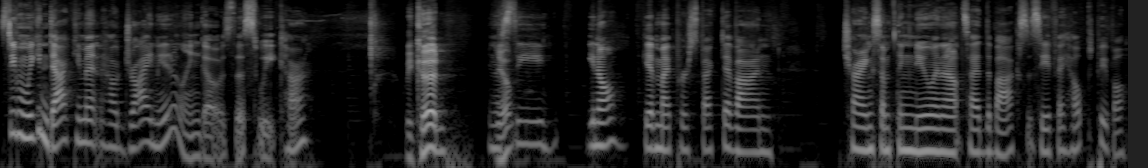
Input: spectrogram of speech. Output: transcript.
Stephen, we can document how dry needling goes this week, huh? We could. You know, Yep. see, you know, give my perspective on trying something new and outside the box to see if it helps people.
